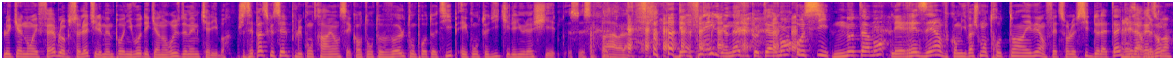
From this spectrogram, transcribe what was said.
Le canon est faible, obsolète, il est même pas au niveau des canons russes de même calibre. Je sais pas ce que c'est le plus contrariant, c'est quand on te vole ton prototype et qu'on te dit qu'il est nul à chier. C'est pas voilà. Des fails, il y en a du côté allemand aussi, notamment les réserves qui ont mis vachement trop de temps à arriver en fait sur le site de l'attaque. Et la Réserves de raison, quoi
